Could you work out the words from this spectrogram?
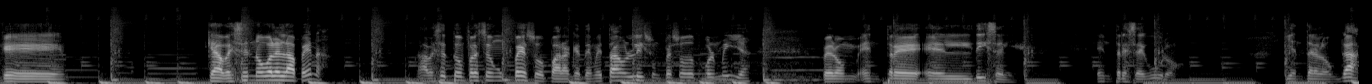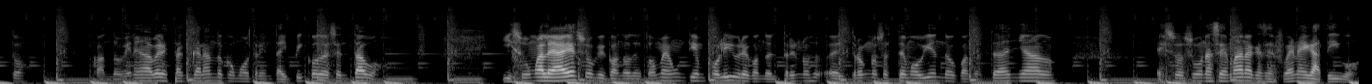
que, que a veces no vale la pena a veces te ofrecen un peso para que te metas un lease, un peso por milla, pero entre el diésel, entre seguro y entre los gastos, cuando vienes a ver estás ganando como 30 y pico de centavos. Y súmale a eso que cuando te tomes un tiempo libre, cuando el tren el tron no se esté moviendo, cuando esté dañado, eso es una semana que se fue negativo.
